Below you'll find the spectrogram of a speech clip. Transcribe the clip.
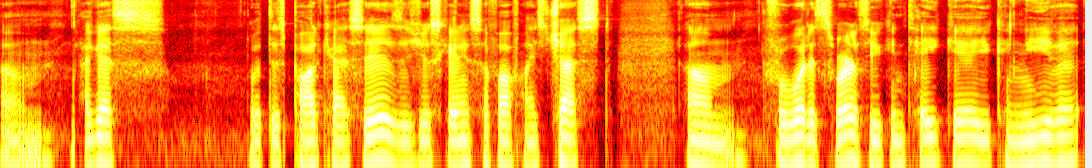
Um, I guess what this podcast is is just getting stuff off my chest. Um, for what it's worth, you can take it, you can leave it.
